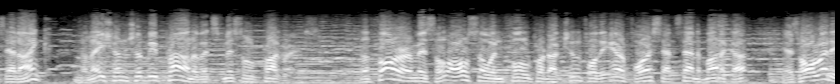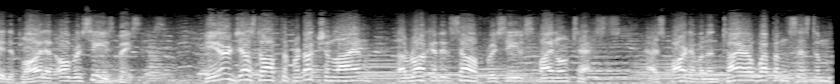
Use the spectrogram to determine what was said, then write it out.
Said Ike, the nation should be proud of its missile progress. The Thor missile, also in full production for the Air Force at Santa Monica, is already deployed at overseas bases. Here, just off the production line, the rocket itself receives final tests as part of an entire weapon system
